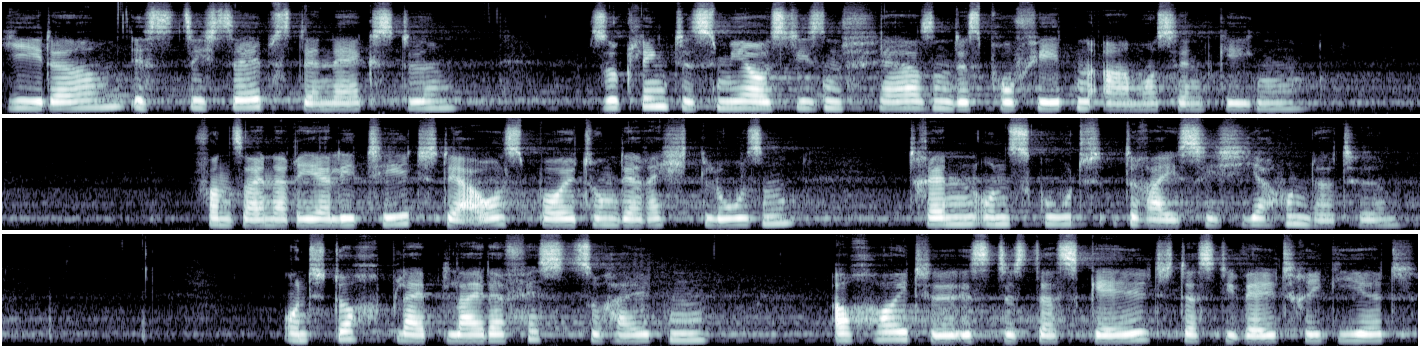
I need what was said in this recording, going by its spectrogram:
Jeder ist sich selbst der Nächste, so klingt es mir aus diesen Versen des Propheten Amos entgegen. Von seiner Realität der Ausbeutung der Rechtlosen trennen uns gut 30 Jahrhunderte. Und doch bleibt leider festzuhalten, auch heute ist es das Geld, das die Welt regiert.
